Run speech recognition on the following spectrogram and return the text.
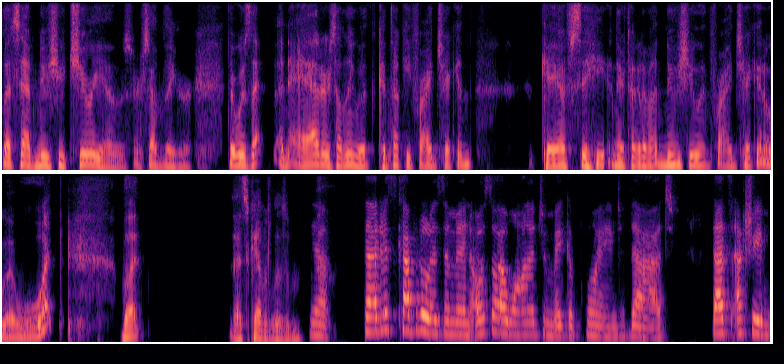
let's have Nushu Cheerios or something, or there was that an ad or something with Kentucky Fried Chicken KFC and they're talking about Nushu and fried chicken. I'm like, what? But that's capitalism. Yeah, that is capitalism. And also, I wanted to make a point that that's actually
